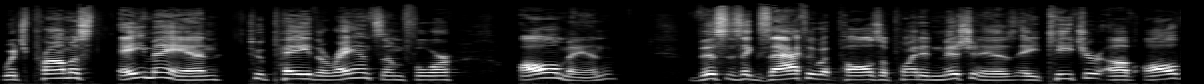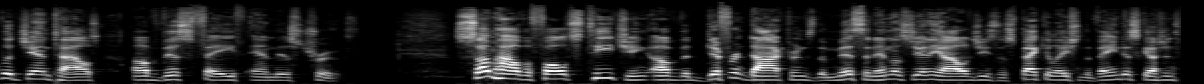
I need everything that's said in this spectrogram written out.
which promised a man to pay the ransom for all men. This is exactly what Paul's appointed mission is a teacher of all the Gentiles of this faith and this truth. Somehow, the false teaching of the different doctrines, the myths and endless genealogies, the speculation, the vain discussions,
